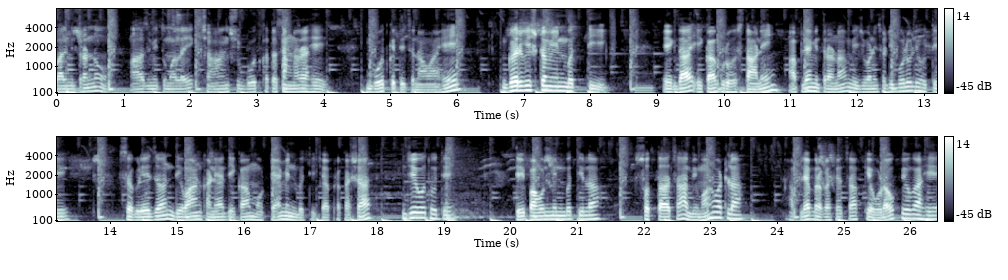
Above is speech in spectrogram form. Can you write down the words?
बालमित्रांनो आज मी तुम्हाला एक छानशी बोधकथा सांगणार आहे. बोधकथेचं नाव आहे गर्विष्ट मेणबत्ती. एकदा एका गृहस्थाने आपल्या मित्रांना मेजवानीसाठी बोलवले होते. सगळेजण दिवाणखान्यात एका मोठ्या मेणबत्तीच्या प्रकाशात जेवत होते. ते पाहून मेणबत्तीला स्वतःचा अभिमान वाटला. आपल्या प्रकाशाचा केवढा उपयोग आहे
